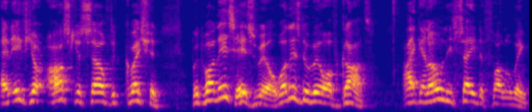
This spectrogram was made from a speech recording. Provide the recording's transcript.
And if you ask yourself the question, but what is His will? What is the will of God? I can only say the following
